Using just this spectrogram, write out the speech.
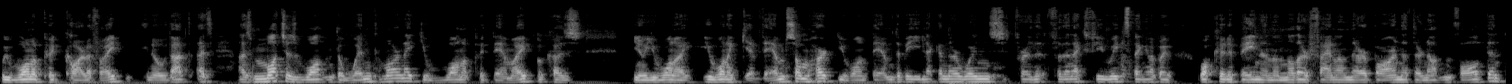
We want to put Cardiff out. You know that as as much as wanting to win tomorrow night, you want to put them out because you know you want to you want to give them some hurt. You want them to be licking their wounds for the for the next few weeks, thinking about what could have been in another final in their barn that they're not involved in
